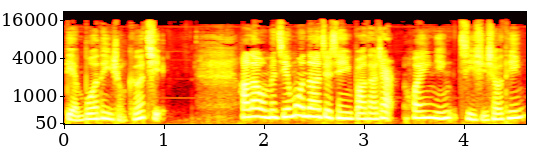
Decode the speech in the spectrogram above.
点播的一首歌曲。好了，我们节目呢就先预报到这儿，欢迎您继续收听。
